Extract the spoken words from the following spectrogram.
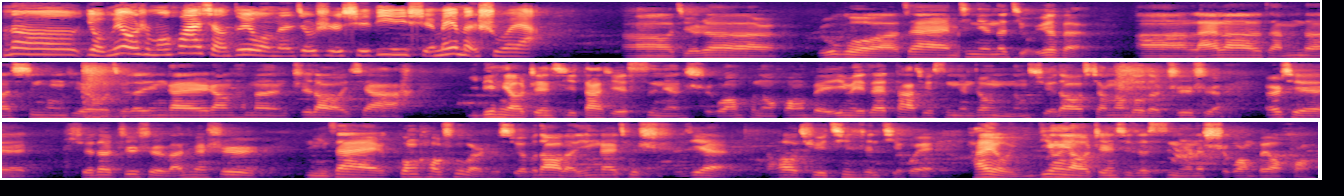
那有没有什么话想对我们就是学弟学妹们说呀？啊，我觉着如果在今年的九月份。啊，来了咱们的新同学，我觉得应该让他们知道一下，一定要珍惜大学四年时光，不能荒废，因为在大学四年中你能学到相当多的知识，而且学的知识完全是你在光靠书本是学不到的，应该去实践，然后去亲身体会。还有一定要珍惜这四年的时光，不要荒废。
